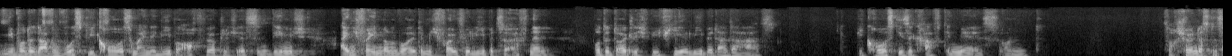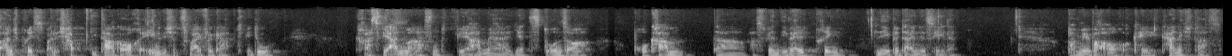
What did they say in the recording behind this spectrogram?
mir wurde da bewusst, wie groß meine Liebe auch wirklich ist, indem ich eigentlich verhindern wollte, mich voll für Liebe zu öffnen, wurde deutlich, wie viel Liebe da da ist. Wie groß diese Kraft in mir ist und ist auch schön, dass du das ansprichst, weil ich habe die Tage auch ähnliche Zweifel gehabt wie du. Krass, wie anmaßend. Wir haben ja jetzt unser Programm da, was wir in die Welt bringen. Lebe deine Seele. Bei mir war auch, okay, kann ich das?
